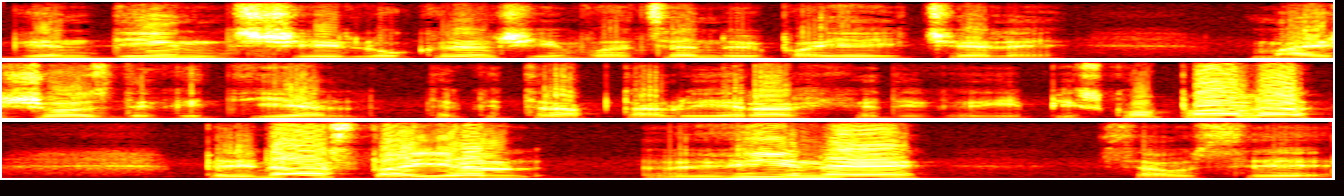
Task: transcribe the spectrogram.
gândind și lucrând și învățându-i pe ei cele mai jos decât el, decât treapta lui ierarhică, decât episcopală, prin asta el vine sau se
